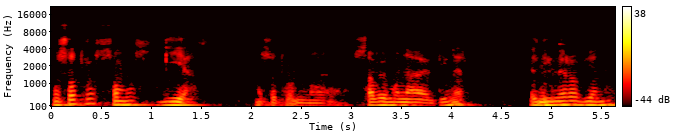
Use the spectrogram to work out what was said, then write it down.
Nosotros somos guías. Nosotros no sabemos nada del dinero. El dinero viene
